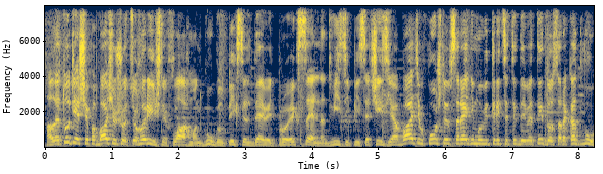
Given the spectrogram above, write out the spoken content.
Але тут я ще побачив, що цьогорічний флагман Google Pixel 9 Pro XL на 256 ГБ коштує в середньому від 39 до 42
